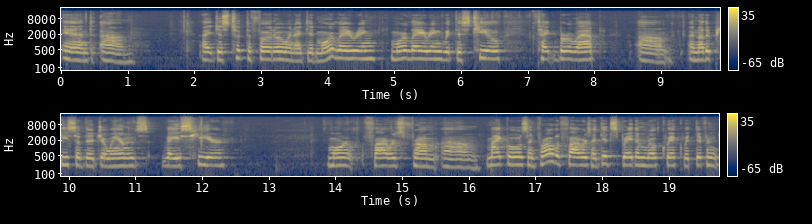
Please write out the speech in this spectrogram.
And um, I just took the photo and I did more layering, more layering with this teal type burlap. Um, another piece of the Joann's lace here. More flowers from um, Michael's. And for all the flowers, I did spray them real quick with different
